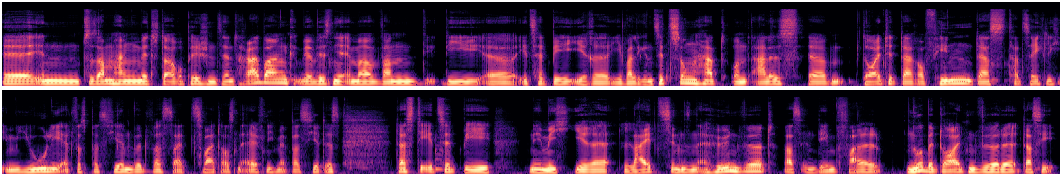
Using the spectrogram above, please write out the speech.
äh, im Zusammenhang mit der Europäischen Zentralbank. Wir wissen ja immer, wann die, die äh, EZB ihre jeweiligen Sitzungen hat und alles ähm, deutet darauf hin, dass tatsächlich im Juli etwas passieren wird, was seit 2011 nicht mehr passiert ist, dass die EZB nämlich ihre Leitzinsen erhöhen wird, was in dem Fall nur bedeuten würde, dass sie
